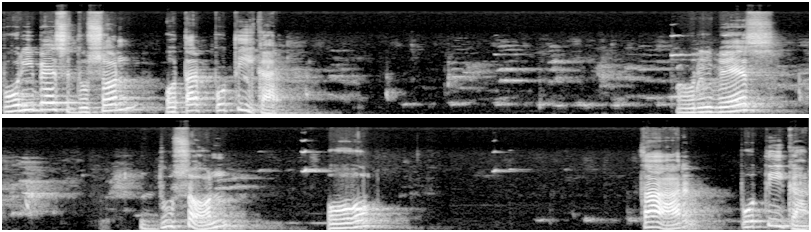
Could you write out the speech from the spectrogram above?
পরিবেশ দূষণ ও তার প্রতিকার। পরিবেশ দূষণ ও তার প্রতিকার।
